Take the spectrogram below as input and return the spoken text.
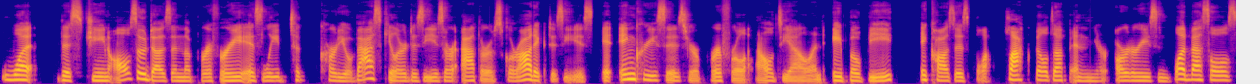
What this gene also does in the periphery is lead to cardiovascular disease or atherosclerotic disease. It increases your peripheral LDL and ApoB. It causes plaque buildup in your arteries and blood vessels.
